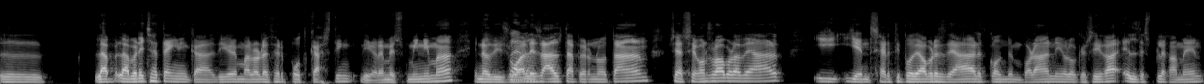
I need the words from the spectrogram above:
el, la, la bretxa tècnica, diguem, a l'hora de fer podcasting, diguem, és mínima, en audiovisual claro. és alta, però no tant. O sigui, segons l'obra d'art i, i en cert tipus d'obres d'art contemporani o el que siga, el desplegament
